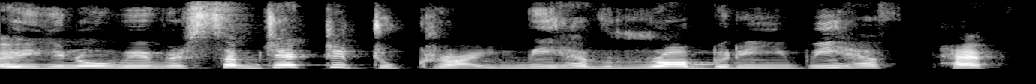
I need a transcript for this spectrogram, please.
uh, you know, we were subjected to crime, we have robbery, we have theft.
